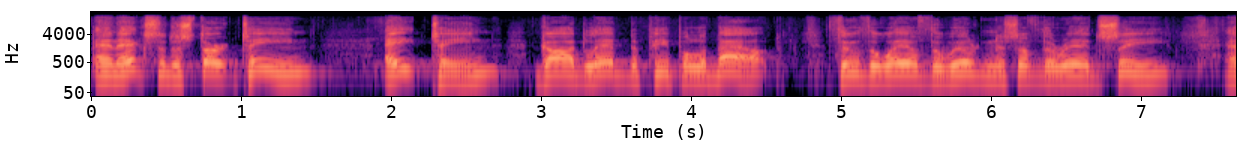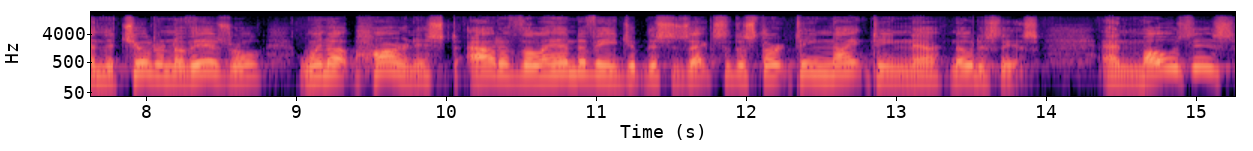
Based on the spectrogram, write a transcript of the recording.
And Exodus 13, 18, God led the people about through the way of the wilderness of the Red Sea, and the children of Israel went up harnessed out of the land of Egypt. This is Exodus 13, 19 now. Notice this. And Moses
